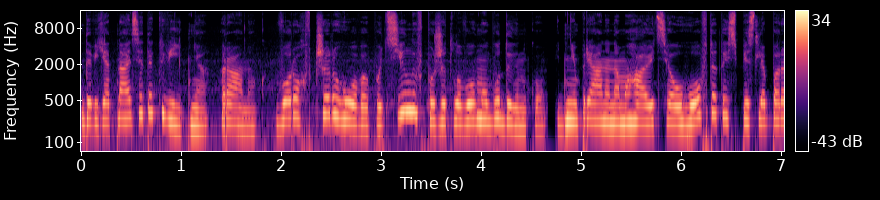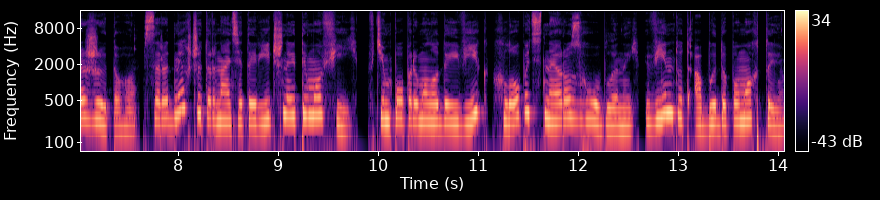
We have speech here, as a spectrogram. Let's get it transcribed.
19 квітня, ранок. Ворог вчергове поцілив по житловому будинку. Дніпряни намагаються оговтатись після пережитого. Серед них 14-річний Тимофій. Втім, попри молодий вік, хлопець не розгублений. Він тут, аби допомогти.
